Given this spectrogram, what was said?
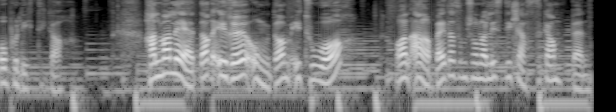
og politiker. Han var leder i Rød Ungdom i to år, og han arbeidet som journalist i Klassekampen.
